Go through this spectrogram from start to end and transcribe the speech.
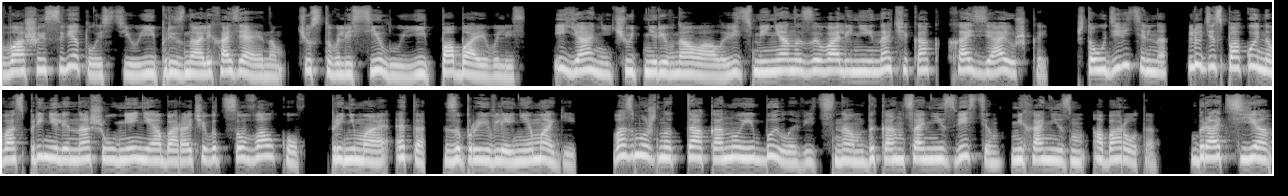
вашей светлостью и признали хозяином, чувствовали силу и побаивались. И я ничуть не ревновала, ведь меня называли не иначе, как хозяюшкой. Что удивительно, люди спокойно восприняли наше умение оборачиваться в волков, принимая это за проявление магии. Возможно, так оно и было, ведь нам до конца неизвестен механизм оборота. Братья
